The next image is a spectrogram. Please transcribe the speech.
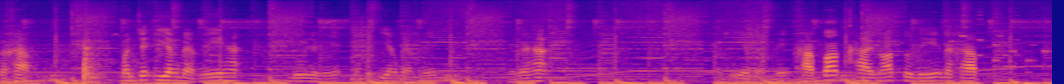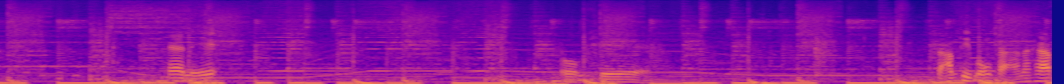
นะครับ มันจะเอียงแบบนี้ฮะ ดูอย่างนี้มันจะเอียงแบบนี้เห็นไหมฮะมันจะเอียงแบบนี้ครับก็คลายน็อตตัวนี้นะครับ แค่นี้ โอเค 30 องศานะครับ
